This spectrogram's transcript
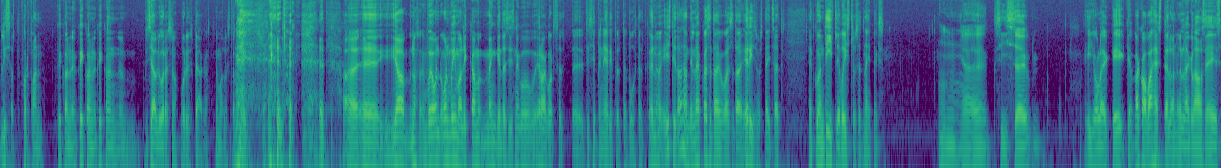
lihtsalt for fun kõik on, kõik on, kõik on sealjuures noh, purjus peaga, jumalast okei okay. et, et äh, ja noh, või on, on võimalik ka mängida siis nagu erakordselt äh, distsiplineeritult ja puhtalt, ka no Eesti tasandil näeb ka seda juba, seda erisust täitsa, et et kui on tiitlivõistlused näiteks, mm, äh, siis ei ole keegi, väga vähestel on õlleklaas ees,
